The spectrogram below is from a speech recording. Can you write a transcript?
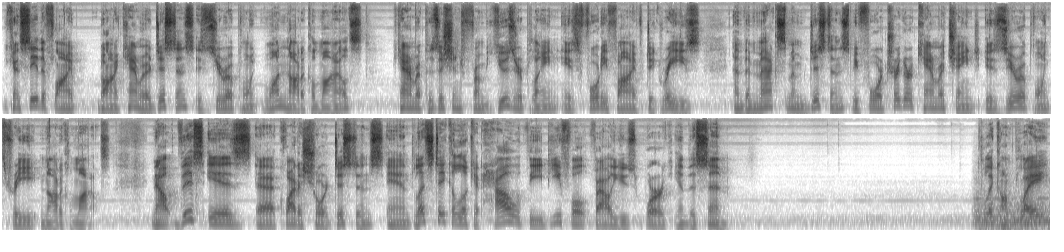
You can see the flyby camera distance is 0.1 nautical miles, camera position from user plane is 45 degrees, and the maximum distance before trigger camera change is 0.3 nautical miles. Now, this is uh, quite a short distance, and let's take a look at how the default values work in the sim. Click on play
